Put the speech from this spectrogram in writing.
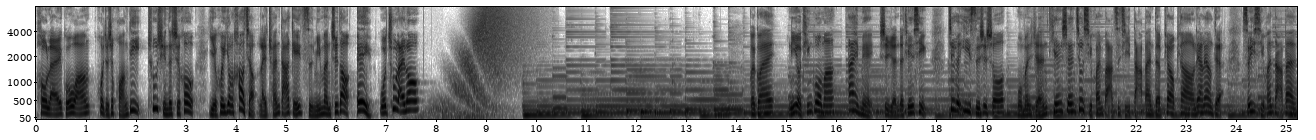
后来国王或者是皇帝出巡的时候，也会用号角来传达给子民们知道：“哎，我出来喽！”乖乖。你有听过吗？爱美是人的天性。这个意思是说，我们人天生就喜欢把自己打扮得漂漂亮亮的，所以喜欢打扮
